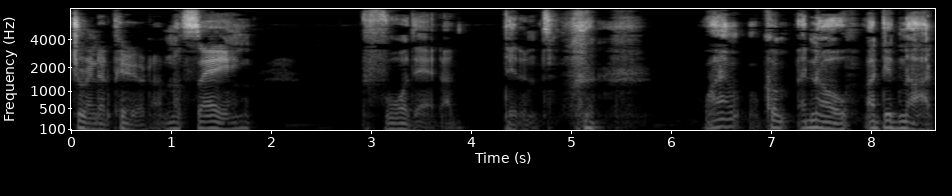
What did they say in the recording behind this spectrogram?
during that period. I'm not saying before that I didn't. Why? Come, no, I did not.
